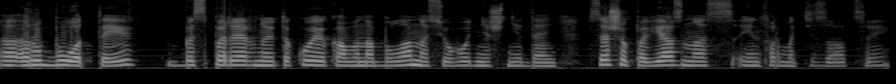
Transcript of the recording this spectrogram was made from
е, роботи безперервної, такої, яка вона була на сьогоднішній день. Все, що пов'язано з інформатизацією.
